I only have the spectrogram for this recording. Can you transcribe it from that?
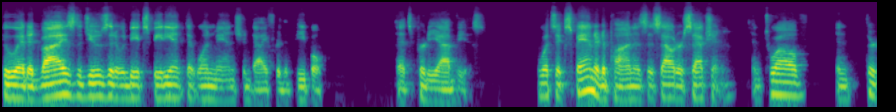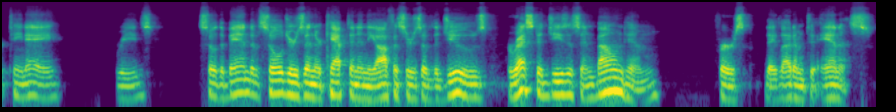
who had advised the Jews that it would be expedient that one man should die for the people. That's pretty obvious. What's expanded upon is this outer section. And 12 and 13a reads So the band of soldiers and their captain and the officers of the Jews arrested Jesus and bound him. First, they led him to Annas.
